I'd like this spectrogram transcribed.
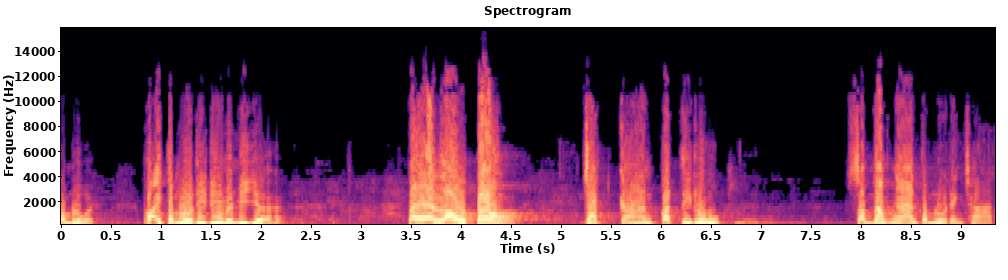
ตำรวจ เพราะไอ้ตำรวจดีๆ มันมีเยอะฮะแต่เราต้องจัดการปฏิรูปสำนักงานตำรวจแห่งชาติ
